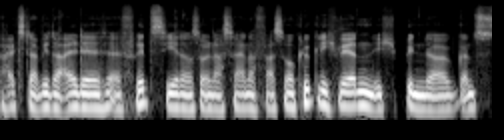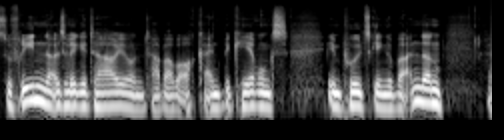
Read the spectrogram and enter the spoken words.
halt's da wieder alte äh, Fritz, jeder soll nach seiner Fasson glücklich werden. Ich bin da ganz zufrieden als Vegetarier und habe aber auch keinen Bekehrungsimpuls gegenüber anderen. Äh,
